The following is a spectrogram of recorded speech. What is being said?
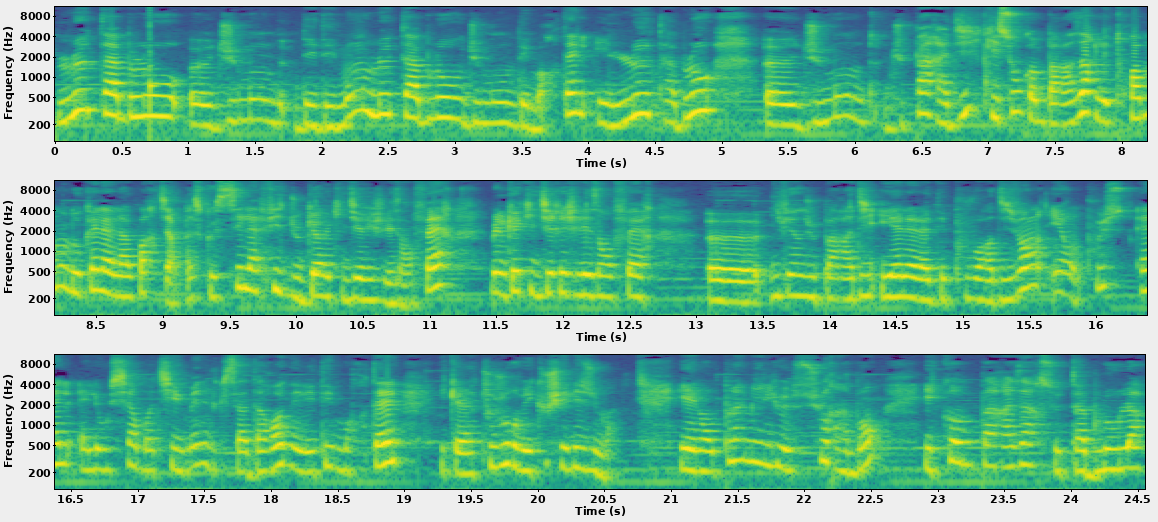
le tableau euh, du monde des démons, le tableau du monde des mortels et le tableau euh, du monde du paradis, qui sont comme par hasard les trois mondes auxquels elle appartient. Parce que c'est la fille du gars qui dirige les enfers, mais le gars qui dirige les enfers euh, il vient du paradis et elle, elle a des pouvoirs divins. Et en plus, elle, elle est aussi à moitié humaine vu que sa daronne, elle était mortelle et qu'elle a toujours vécu chez les humains. Et elle est en plein milieu sur un banc. Et comme par hasard, ce tableau-là,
